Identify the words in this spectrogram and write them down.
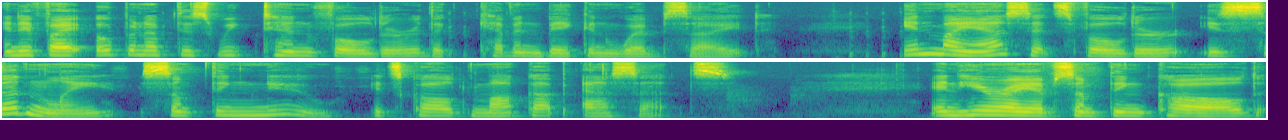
And if I open up this week 10 folder, the Kevin Bacon website, in my assets folder is suddenly something new. It's called mockup assets. And here I have something called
